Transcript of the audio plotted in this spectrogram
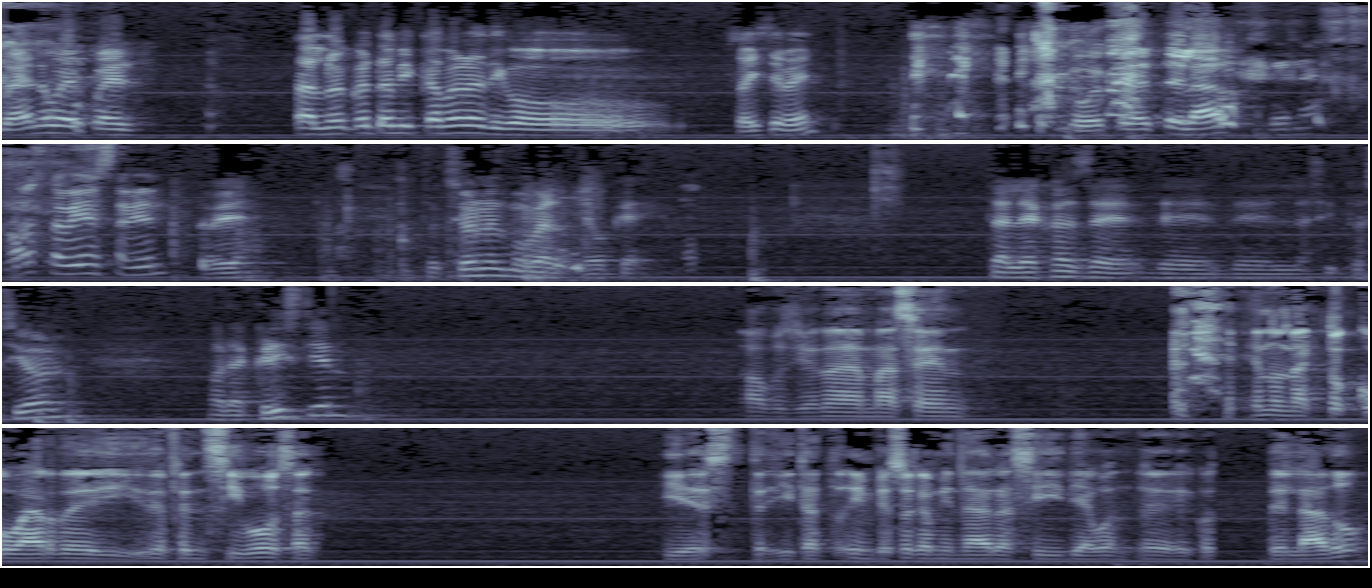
bueno, güey, pues, al no encontrar mi cámara, digo, pues ahí se ve. Lo voy por este lado. No, está bien, está bien. ¿Está bien? Tu opción es moverte, ok. Te alejas de, de- de la situación. Ahora, Christian. No, pues yo nada más en, en un acto cobarde y defensivo, o sea, y este, y, trato- y empiezo a caminar así diagon- eh, de lado,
